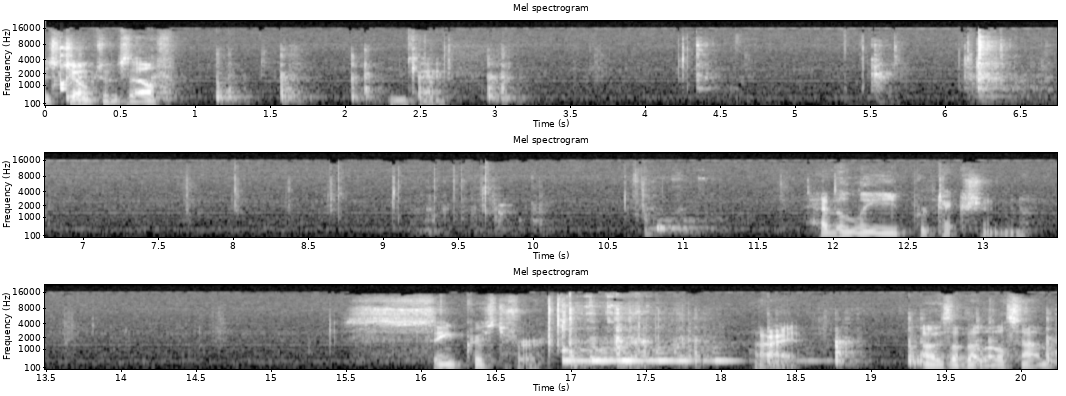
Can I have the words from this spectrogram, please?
Just choked himself. Okay. Heavenly Protection. St. Christopher. Alright. I always love that little sound.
